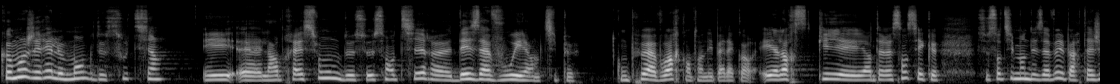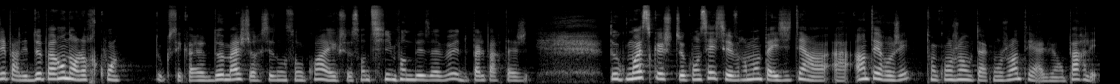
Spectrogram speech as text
comment gérer le manque de soutien et euh, l'impression de se sentir euh, désavoué un petit peu qu'on peut avoir quand on n'est pas d'accord? Et alors, ce qui est intéressant, c'est que ce sentiment de désaveu est partagé par les deux parents dans leur coin. Donc c'est quand même dommage de rester dans son coin avec ce sentiment de désaveu et de ne pas le partager. Donc moi, ce que je te conseille, c'est vraiment pas hésiter à, interroger ton conjoint ou ta conjointe et à lui en parler.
